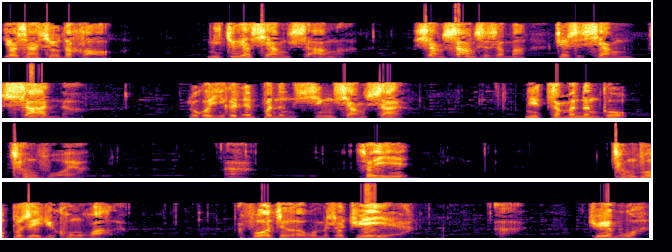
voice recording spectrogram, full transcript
要想修得好，你就要向上啊！向上是什么？就是向善呐。如果一个人不能心向善，你怎么能够成佛呀？啊！所以成佛不是一句空话了。佛者，我们说觉也啊，啊，觉悟啊，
